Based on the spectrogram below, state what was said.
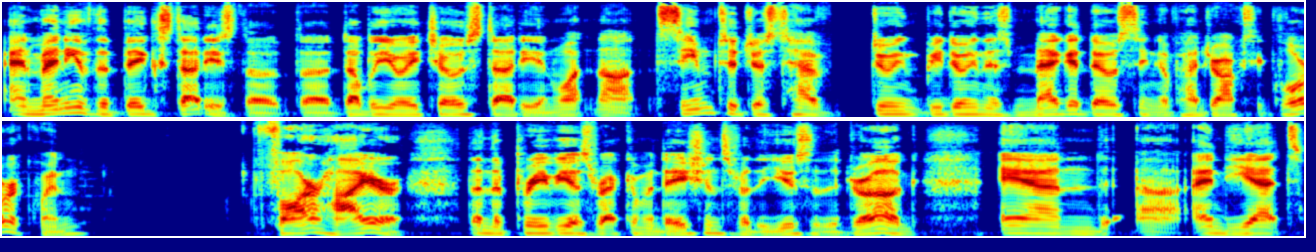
And many of the big studies, the, the WHO study and whatnot, seem to just have doing, be doing this mega dosing of hydroxychloroquine far higher than the previous recommendations for the use of the drug, and uh, and yet,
